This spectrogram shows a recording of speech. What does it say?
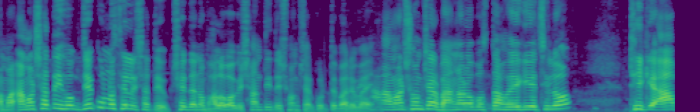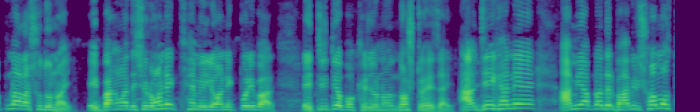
আমার আমার সাথেই হোক যে কোনো ছেলের সাথে হোক সে যেন ভালোভাবে শান্তিতে সংসার করতে পারে ভাই। আমার সংসার ভাঙার অবস্থা হয়ে গিয়েছিল। ঠিক আপনারা শুধু নয় এই বাংলাদেশের অনেক ফ্যামিলি অনেক পরিবার এই তৃতীয় পক্ষের জন্য নষ্ট হয়ে যায়। আর যেখানে আমি আপনাদের ভাবির সমস্ত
